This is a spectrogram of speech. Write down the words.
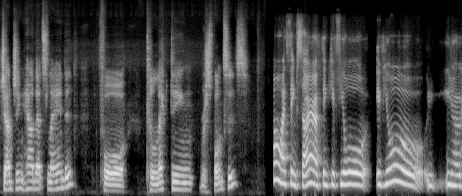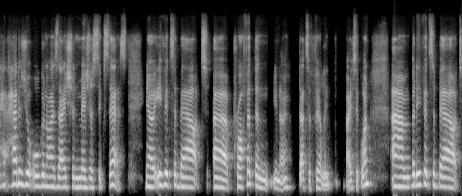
judging how that's landed, for collecting responses? Oh, I think so. I think if you're if you're you know how does your organization measure success? You know, if it's about uh, profit, then you know that's a fairly basic one. Um, but if it's about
